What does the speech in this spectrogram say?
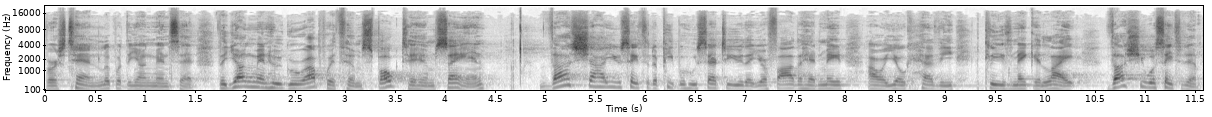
Verse 10, look what the young men said. The young men who grew up with him spoke to him, saying, Thus shall you say to the people who said to you that your father had made our yoke heavy, please make it light. Thus you will say to them,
